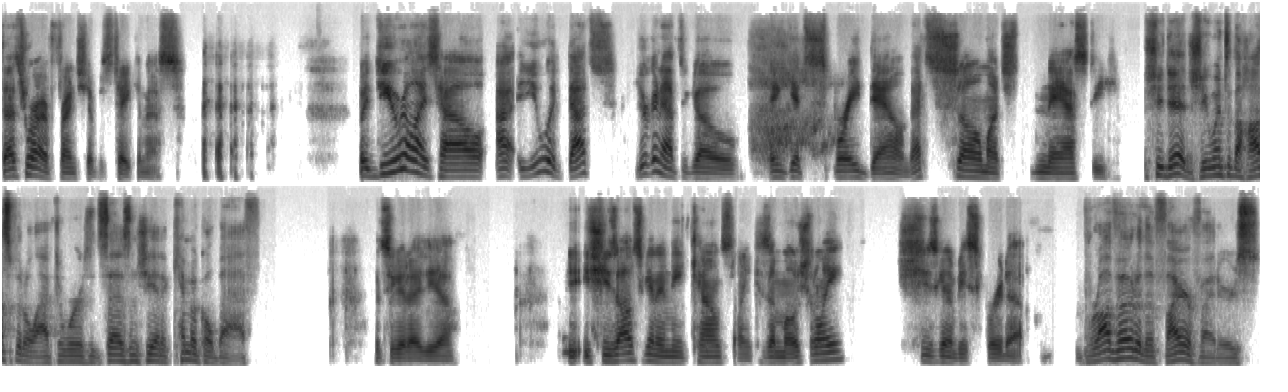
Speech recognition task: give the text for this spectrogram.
that's where our friendship has taken us but do you realize how I, you would that's you're gonna have to go and get sprayed down that's so much nasty She did. She went to the hospital afterwards, it says, and she had a chemical bath. that's a good idea she's also gonna need counseling because emotionally she's gonna be screwed up Bravo to the firefighters.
